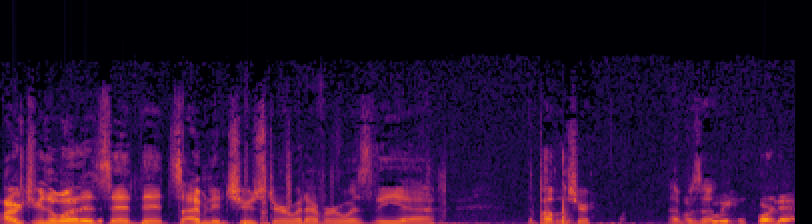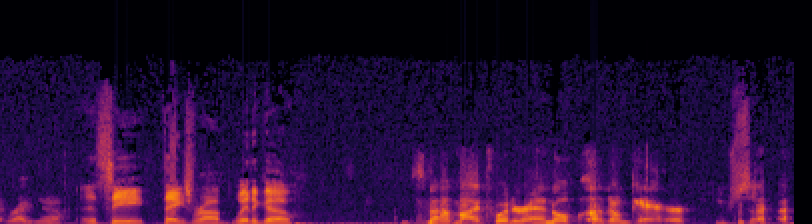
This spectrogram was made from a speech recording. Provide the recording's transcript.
aren't you the one that said that Simon and Schuster or whatever was the uh, the publisher? That I'm was a. tweeting Cornette right now. Uh, see, thanks, Rob. Way to go. It's not my Twitter handle. I don't care. You suck.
